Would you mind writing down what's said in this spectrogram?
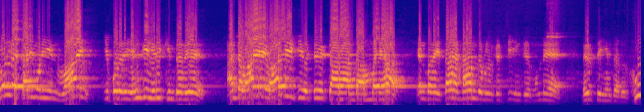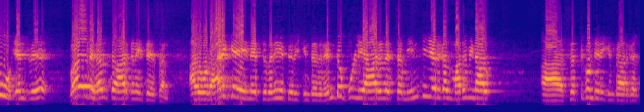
சொன்ன கனிமொழியின் வாய் இப்பொழுது எங்கு இருக்கின்றது? அந்த வாயை வாடகைக்கு விட்டு விட்டாரா அந்த அம்மையார்? என்பதைத்தான் நாம் தமிழ் கட்சி இங்கு முன்னே நிறுத்துகின்றது. ஹூ என்று வேர்ல்டு ஹெல்த் ஆர்கனைசேஷன் அது ஒரு அறிக்கையை நேற்று வெளியிட்டிருக்கின்றது. ரெண்டு புள்ளி ஆறு லட்சம் இந்தியர்கள் மதுவினால் செத்துக்கொண்டிருக்கின்றார்கள்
